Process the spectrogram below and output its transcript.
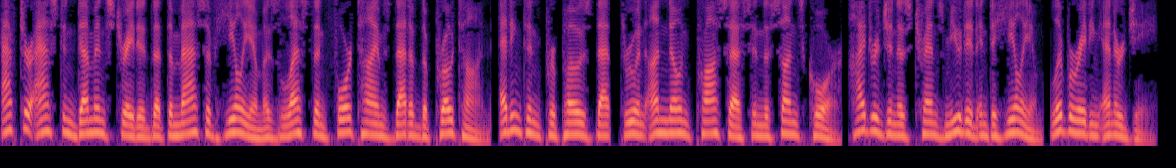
After Aston demonstrated that the mass of helium is less than four times that of the proton, Eddington proposed that, through an unknown process in the Sun's core, hydrogen is transmuted into helium, liberating energy.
